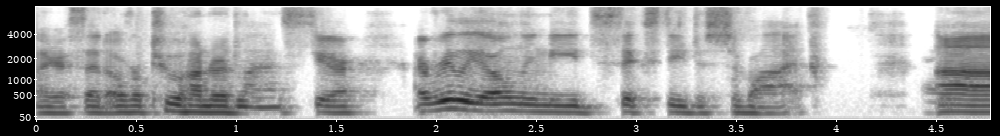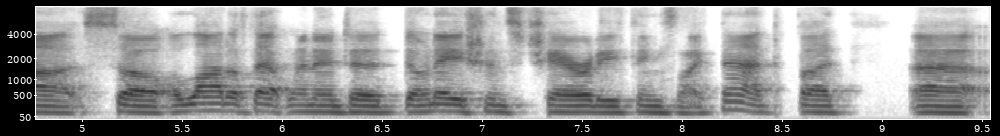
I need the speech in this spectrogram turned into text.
like I said, over 200 last year. I really only need 60 to survive. Uh, so a lot of that went into donations, charity, things like that, but uh,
